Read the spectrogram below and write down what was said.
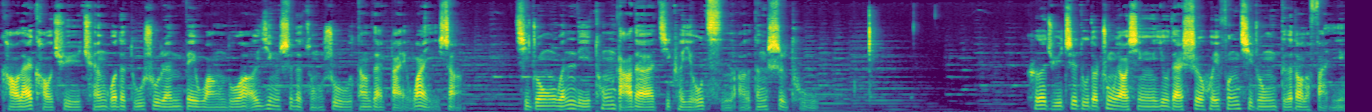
考来考去，全国的读书人被网罗而应试的总数当在百万以上，其中文理通达的即可由此而登仕途。科举制度的重要性又在社会风气中得到了反映。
